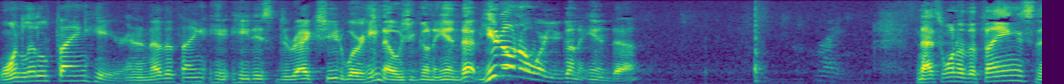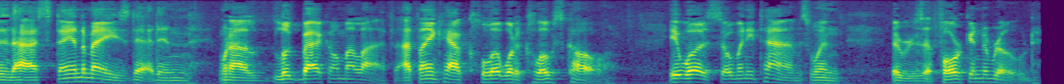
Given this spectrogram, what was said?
one little thing here and another thing. He, he just directs you to where he knows you're going to end up. You don't know where you're going to end up. Right. And that's one of the things that I stand amazed at. And when I look back on my life, I think how clo- what a close call it was so many times when there was a fork in the road,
